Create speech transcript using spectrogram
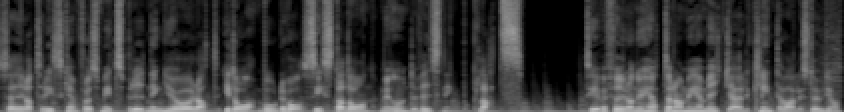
säger att risken för smittspridning gör att idag borde vara sista dagen med undervisning på plats. TV4-nyheterna med Mikael Klintevall i studion.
